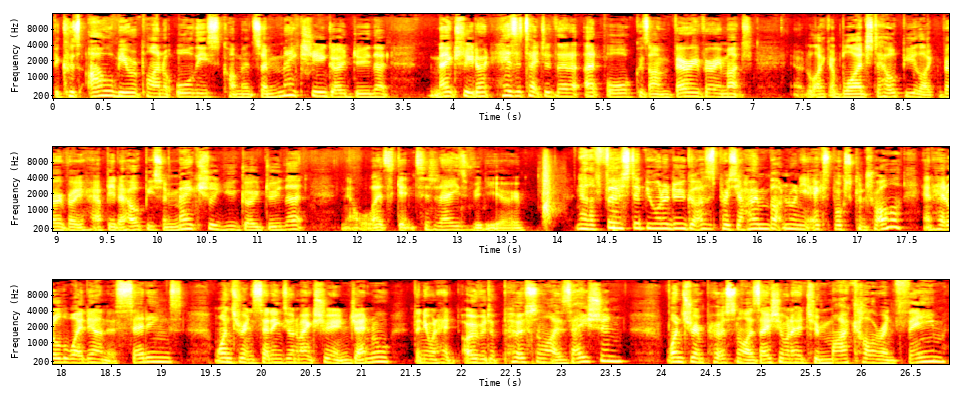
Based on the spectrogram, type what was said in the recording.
because I will be replying to all these comments. So make sure you go do that. Make sure you don't hesitate to do that at all because I'm very, very much like obliged to help you, like very, very happy to help you. So make sure you go do that. Now let's get into today's video. Now the first step you want to do guys is press your home button on your Xbox controller and head all the way down to settings. Once you're in settings you want to make sure you're in general, then you want to head over to personalization. Once you're in personalization you want to head to my color and theme.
